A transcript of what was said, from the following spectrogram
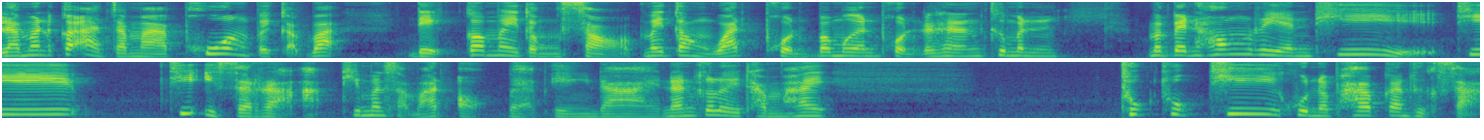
แล้วมันก็อาจจะมาพ่วงไปกับว่า เด็กก็ไม่ต้องสอบ ไม่ต้องวัดผลประเมินผลอะไรนั้นคือมันมันเป็นห้องเรียนที่ที่ที่อิสระที่มันสามารถออกแบบเองได้ นั่นก็เลยทำให้ทุกๆทที่คุณภาพการศึกษา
